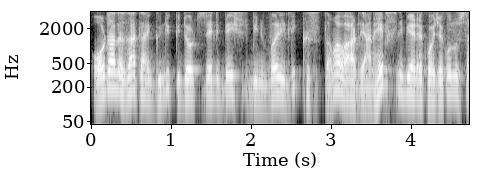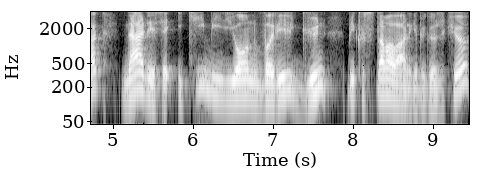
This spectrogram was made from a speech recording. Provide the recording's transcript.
Oradan da zaten günlük bir 450-500 bin varillik kısıtlama vardı. Yani hepsini bir yere koyacak olursak neredeyse 2 milyon varil gün bir kısıtlama var gibi gözüküyor.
